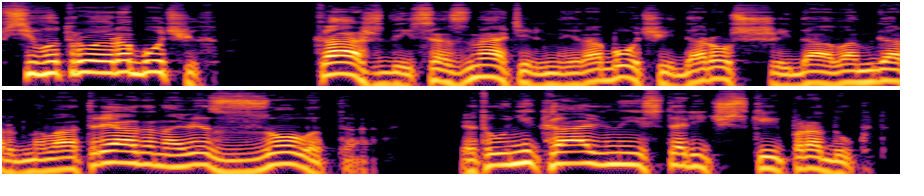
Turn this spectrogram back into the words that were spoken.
Всего трое рабочих. Каждый сознательный рабочий, доросший до авангардного отряда, на вес золота. Это уникальный исторический продукт.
